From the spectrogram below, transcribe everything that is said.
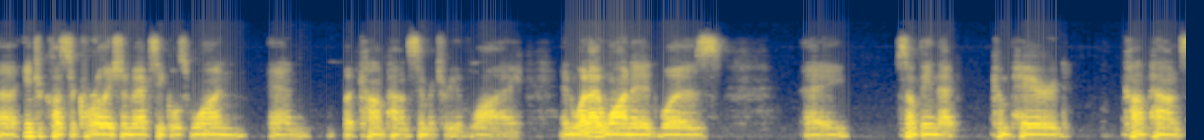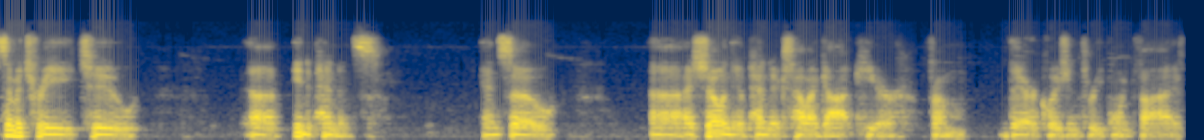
uh, intercluster correlation of x equals one and but compound symmetry of y. And what I wanted was a something that compared compound symmetry to uh, independence. And so uh, I show in the appendix how I got here from their equation 3.5.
